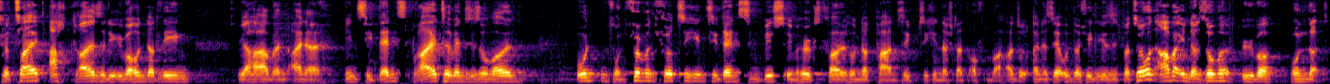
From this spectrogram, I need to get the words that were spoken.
zurzeit acht Kreise, die über 100 liegen. Wir haben eine Inzidenzbreite, wenn Sie so wollen, unten von 45 Inzidenzen bis im Höchstfall 170 in der Stadt Offenbach. Also eine sehr unterschiedliche Situation, aber in der Summe über 100.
